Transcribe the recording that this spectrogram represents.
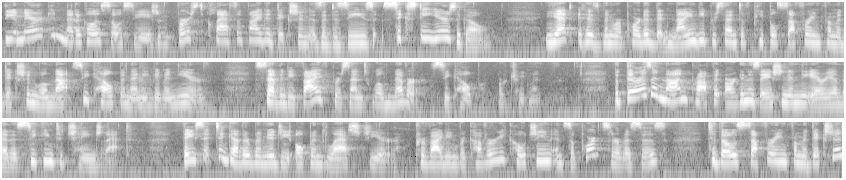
The American Medical Association first classified addiction as a disease 60 years ago. Yet it has been reported that 90% of people suffering from addiction will not seek help in any given year. 75% will never seek help or treatment. But there is a nonprofit organization in the area that is seeking to change that. Face It Together Bemidji opened last year, providing recovery coaching and support services to those suffering from addiction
